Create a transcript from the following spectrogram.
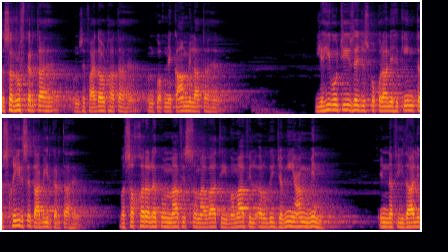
تصرف کرتا ہے، ان سے فائدہ اٹھاتا ہے، ان کو اپنے کام میں لاتا ہے۔ یہی وہ چیز ہے جس کو قرآن حکیم تسخیر سے تعبیر کرتا ہے۔ وسخر الکم مافِ السماواتی و مافِ العرضی جمی من ان نفیز علی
